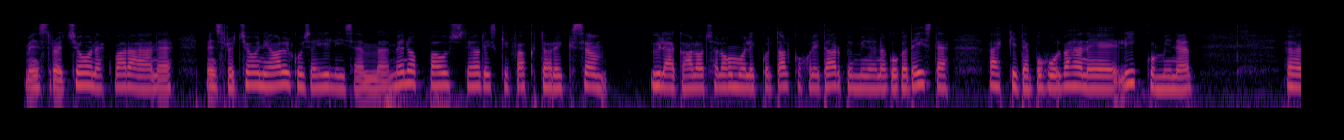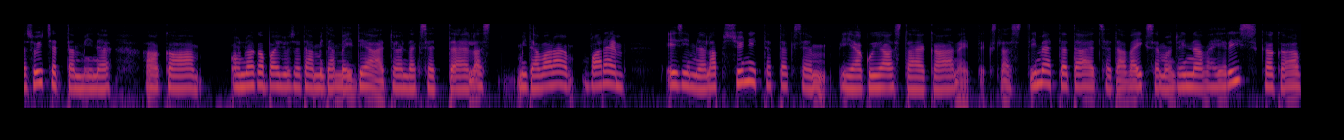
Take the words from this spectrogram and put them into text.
menstruatsioon ehk varajane menstruatsiooni algus ja hilisem menopaus, see on riskifaktoriks. Ülekaal otse loomulikult alkoholi tarbimine, nagu ka teiste vähkide puhul, vähene liikumine, suitsetamine, aga on väga palju seda, mida me ei tea, et öeldakse, et last, mida vara, varem esimene laps sünnitatakse ja kui aasta aega näiteks last imetada, et seda väiksem on rinnavähi risk, aga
